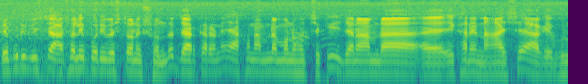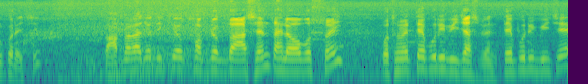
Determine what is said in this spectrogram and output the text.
তেপুরি বিচটা আসলে পরিবেশটা অনেক সুন্দর, যার কারণে এখন আমরা মনে হচ্ছে কি, যেন আমরা এখানে না এসে আগে ভুল করেছি। তো আপনারা যদি কেউ খবযোগ্য আসেন, তাহলে অবশ্যই প্রথমে তেপুরি বিচ আসবেন। তেপুরি বিচে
